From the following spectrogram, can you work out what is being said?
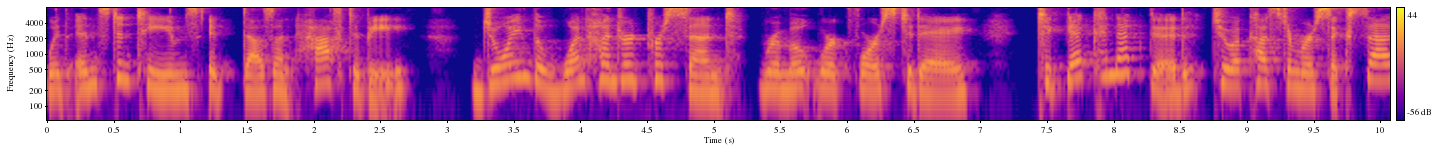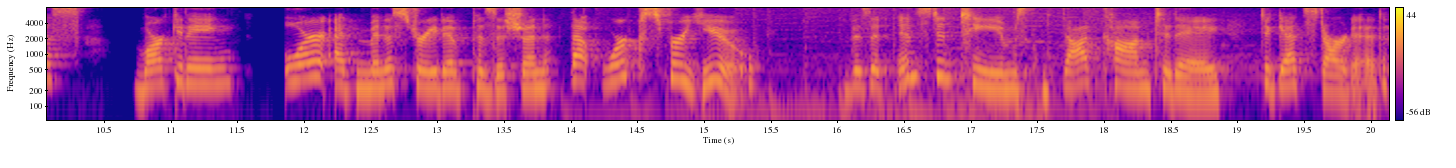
with Instant Teams, it doesn't have to be. Join the 100% remote workforce today to get connected to a customer success, marketing, or administrative position that works for you. Visit instantteams.com today to get started.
